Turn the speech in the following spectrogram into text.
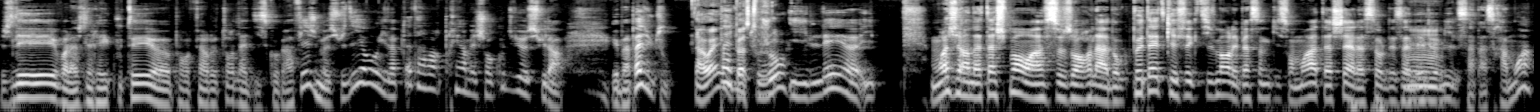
Je l'ai, voilà, je l'ai réécouté euh, pour faire le tour de la discographie. Je me suis dit, oh, il va peut-être avoir pris un méchant coup de vieux celui-là. Et bah pas du tout. Ah ouais, Pas il passe tout. toujours? Il est, euh, il- moi j'ai un attachement à ce genre-là, donc peut-être qu'effectivement les personnes qui sont moins attachées à la soul des années Mm. 2000, ça passera moins.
